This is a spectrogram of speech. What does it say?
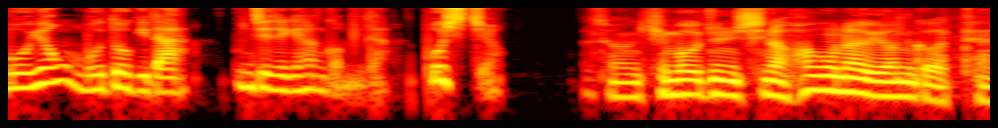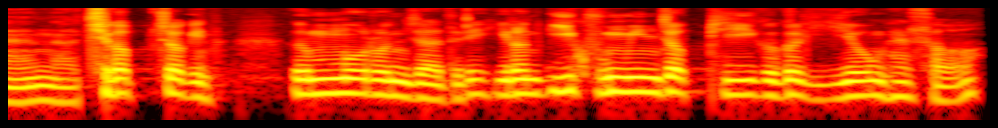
모욕 모독이다 문제 제기한 겁니다. 보시죠. 저는 김어준 씨나 황운하 의원과 같은 직업적인 음모론자들이 이런 이 국민적 비극을 이용해서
